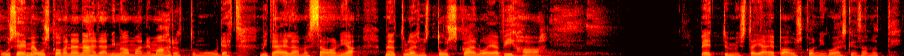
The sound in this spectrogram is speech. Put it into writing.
usein me uskovana nähdään nimenomaan ne mahdottomuudet, mitä elämässä on. Ja meille tulee semmoista tuskailua ja vihaa, pettymystä ja epäuskoa, niin kuin äsken sanottiin.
